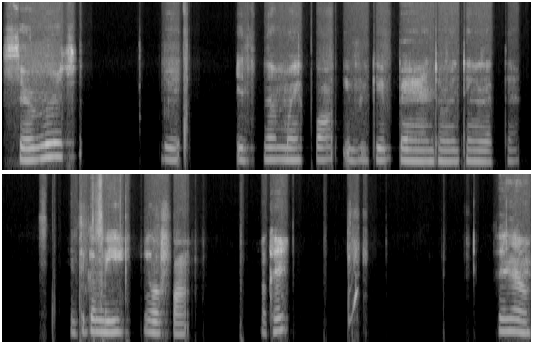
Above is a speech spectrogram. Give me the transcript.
servers, but it's not my fault if you get banned or anything like that. It's gonna be your fault. Okay? So now,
